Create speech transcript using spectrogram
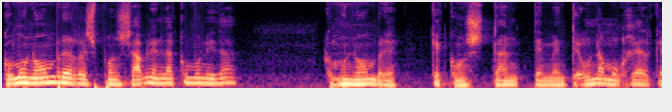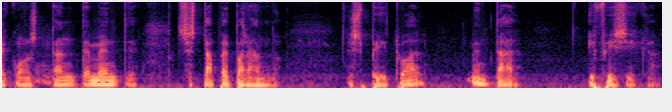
como un hombre responsable en la comunidad, como un hombre que constantemente, una mujer que constantemente se está preparando, espiritual, mental y física.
